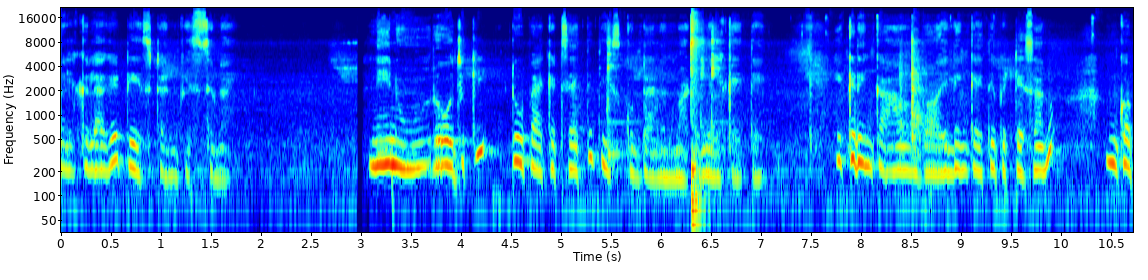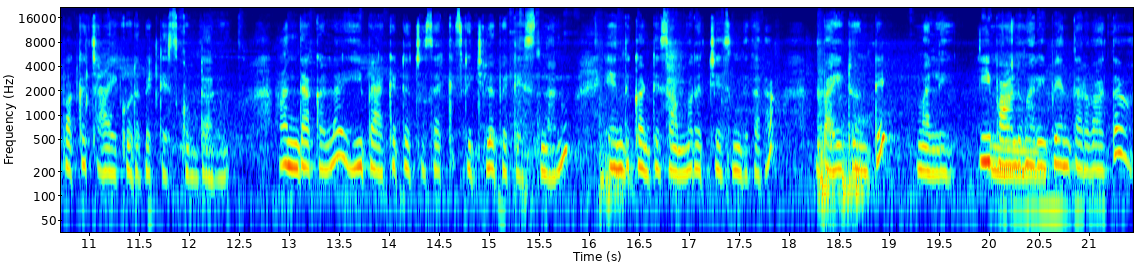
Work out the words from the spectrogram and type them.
మిల్క్ లాగే టేస్ట్ అనిపిస్తున్నాయి. నేను రోజుకి టూ ప్యాకెట్స్ అయితే తీసుకుంటాను అనమాట మిల్క్ అయితే. ఇక్కడ ఇంకా బాయిలింగ్ అయితే పెట్టేశాను. ఇంకో పక్క చాయ్ కూడా పెట్టేసుకుంటాను. అందాకల్లా ఈ ప్యాకెట్ వచ్చేసరికి ఫ్రిడ్జ్లో పెట్టేస్తున్నాను. ఎందుకంటే సమ్మర్ వచ్చేసింది కదా బయట ఉంటే మళ్ళీ ఈ పాలు మరిగిపోయిన తర్వాత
